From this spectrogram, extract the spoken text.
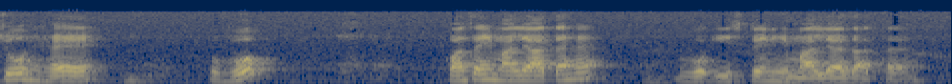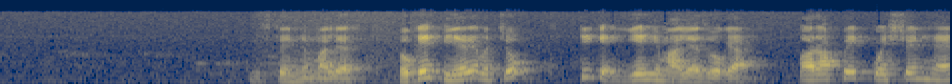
जो है, वो कौन सा हिमालय आता है? वो ईस्टर्न हिमालय आता है. ईस्टर्न हिमालय ओके क्लियर है बच्चों? ठीक है, ये हिमालयज हो गया। और आपको एक क्वेश्चन है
